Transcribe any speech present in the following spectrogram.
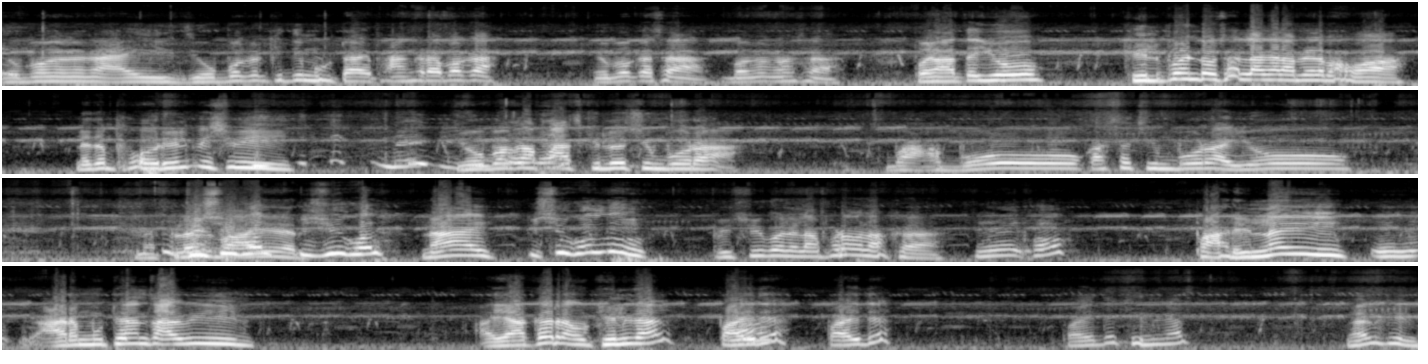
यो बघा काय यो बघा किती मोठा आहे फांगरा बघा. यो बघा कसा बघा कसा. पण आता यो खिल पण टोचायला लागला आपल्याला भावा. नाही तर फोर पिशवी. नाही, पिशवी यो बघा. पाच किलो चिंबोरा. बाबो कसा चिंबोरा यो. पिशवी खोल बाहेर. पिशवी खोल. नाही. पिशवी खोल तू. पिशवी बोले लाफडावं लाखा. नाही खा पारील नाही. हम्म. अरे मुठ्यान चावील. आ, या कर अहो, खिल घाल. पाय दे पाय दे. पाय दे खिल घाल. घाल खिल.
